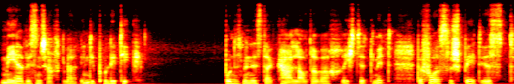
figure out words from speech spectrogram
Mehr Wissenschaftler in die Politik. Bundesminister Karl Lauterbach richtet mit, bevor es zu spät ist,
